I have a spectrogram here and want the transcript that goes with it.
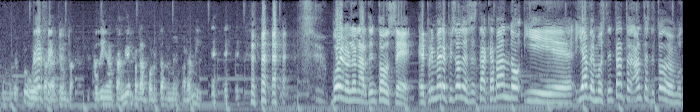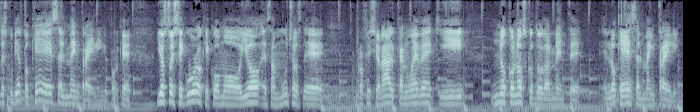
Como después voy Perfecto. a estar atento a que lo digan también para aportarme para mí. bueno, Leonardo, entonces, el primer episodio se está acabando y eh, ya vemos, antes de todo hemos descubierto qué es el main training, porque yo estoy seguro que como yo, están muchos de profesional K9 que no conozco totalmente lo que es el main trailing.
